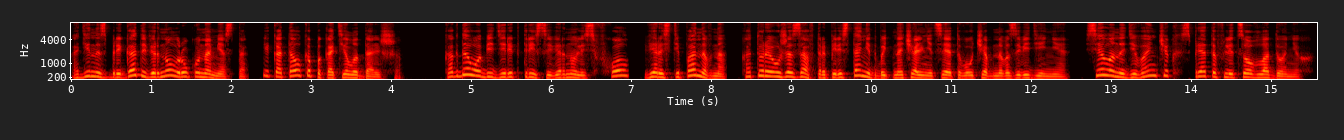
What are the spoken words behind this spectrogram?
Один из бригады вернул руку на место, и каталка покатила дальше. Когда обе директрисы вернулись в холл, Вера Степановна, которая уже завтра перестанет быть начальницей этого учебного заведения, села на диванчик, спрятав лицо в ладонях.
